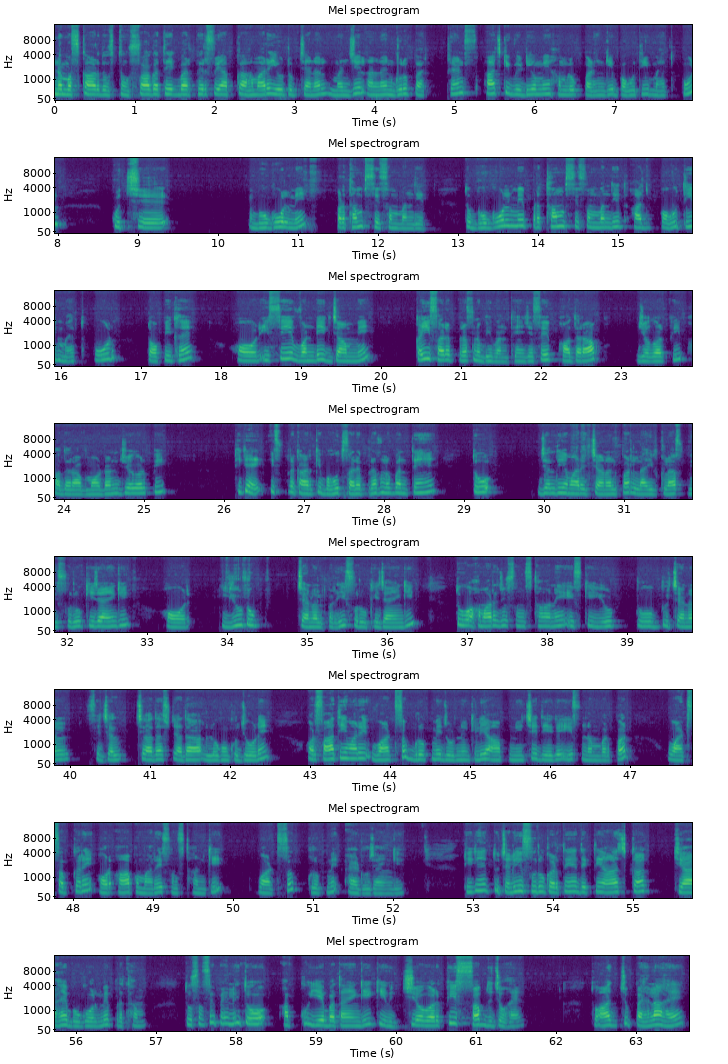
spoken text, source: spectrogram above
नमस्कार दोस्तों, स्वागत है एक बार फिर से आपका हमारे YouTube channel Manzil online group पर। फ्रेंड्स आज की वीडियो में हम लोग पढ़ेंगे बहुत ही महत्वपूर्ण कुछ भूगोल में प्रथम से संबंधित। तो भूगोल में प्रथम से संबंधित आज बहुत ही महत्वपूर्ण टॉपिक है और इसे वनडे एग्ज़ाम में कई सारे प्रश्न भी बनते हैं, जैसे father of geography father of modern geography ठीक है? इस प्रकार के बहुत सारे प्रश्न बनते हैं। तो जल्दी हमारे चैनल पर लाइव क्लास भी शुरू की जाएँगी और यूट्यूब चैनल पर ही शुरू की जाएँगी। तो हमारा जो संस्थान है, इसकी यूट्यूब चैनल से जल्द ज़्यादा से ज़्यादा लोगों को जोड़ें और साथ ही हमारे व्हाट्सअप ग्रुप में जुड़ने के लिए आप नीचे दिए गए इस नंबर पर व्हाट्सअप करें और आप हमारे संस्थान के व्हाट्सअप ग्रुप में ऐड हो जाएँगे। ठीक है तो चलिए शुरू करते हैं, देखते हैं आज का क्या है भूगोल में प्रथम। तो सबसे पहले तो आपको ये बताएँगे कि जियोग्राफी शब्द जो है तो आज जो पहला है,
